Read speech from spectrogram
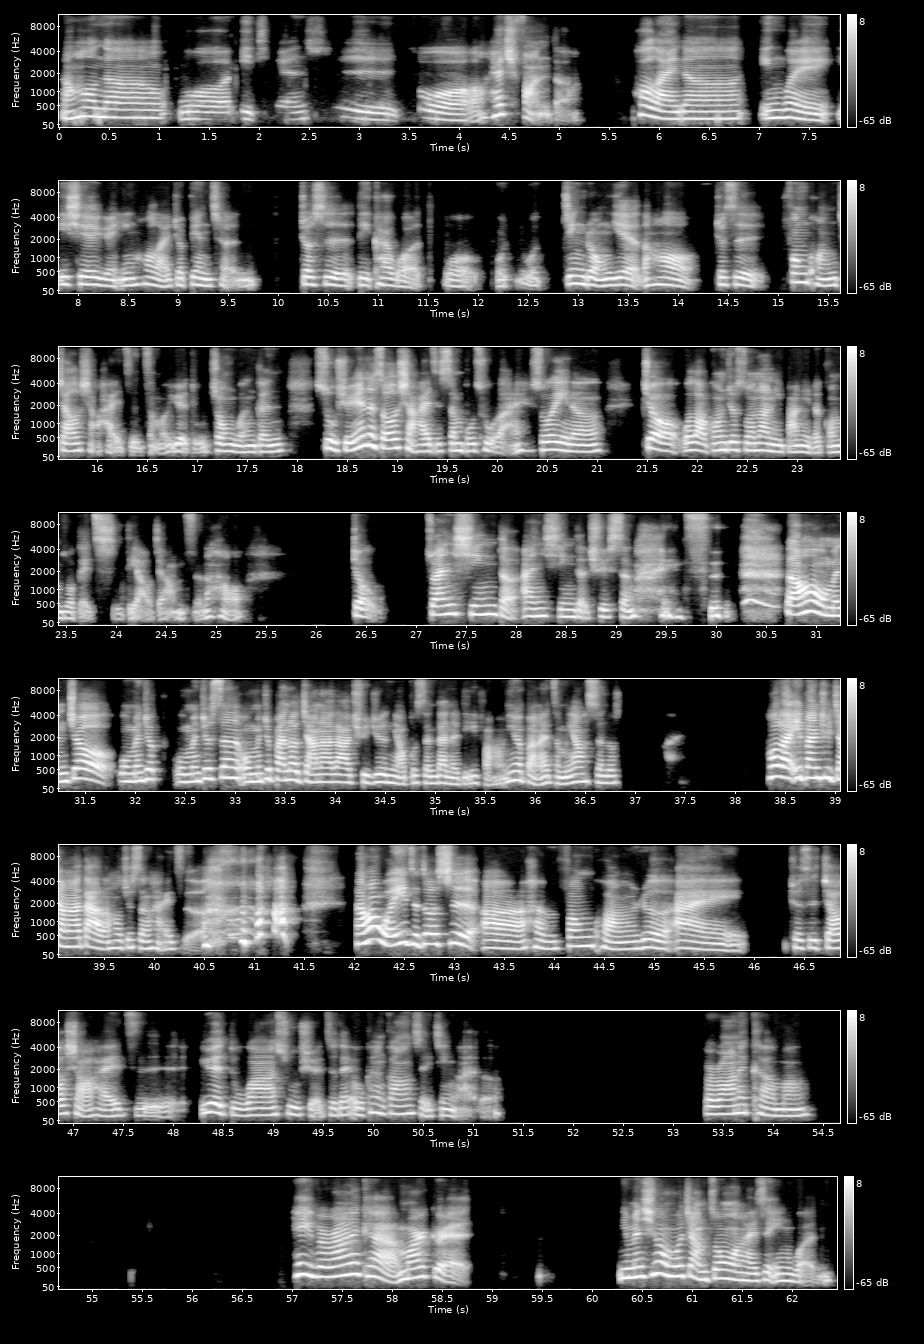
然后呢，我以前是做 hedge fund 的，后来呢，因为一些原因，后来就变成就是离开我，我我我金融业，然后就是疯狂教小孩子怎么阅读中文跟数学，因为那时候小孩子生不出来，所以呢，就我老公就说，那你把你的工作给辞掉这样子，然后就。专心的、安心的去生孩子，然后我们就、我们就、我们就生，我们就搬到加拿大去，就是鸟不生蛋的地方。因为本来怎么样生都，后来一搬去加拿大，然后就生孩子了。然后我一直都是呃，很疯狂热爱，就是教小孩子阅读啊、数学之类。我看刚刚谁进来了？Veronica 吗？Hey Veronica, Margaret，你们希望我讲中文还是英文？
